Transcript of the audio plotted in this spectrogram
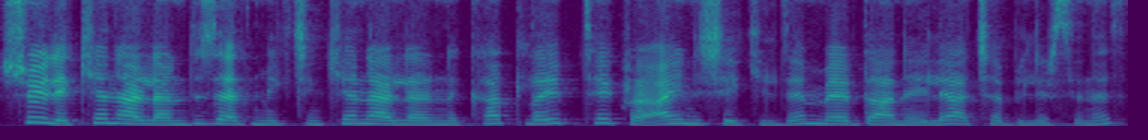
Şöyle kenarlarını düzeltmek için kenarlarını katlayıp tekrar aynı şekilde merdane ile açabilirsiniz.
